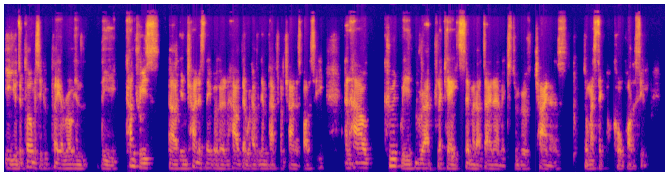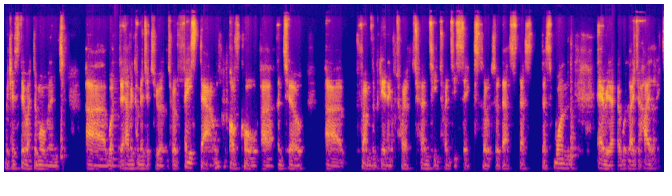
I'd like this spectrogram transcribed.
EU diplomacy could play a role in the countries uh, in China's neighborhood and how that would have an impact on China's policy, and how could we replicate similar dynamics to move China's domestic coal policy, which is still at the moment uh, what they haven't committed to to a phase down of coal uh, until uh, from the beginning of 2026. So, so that's that's that's one area I would like to highlight.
